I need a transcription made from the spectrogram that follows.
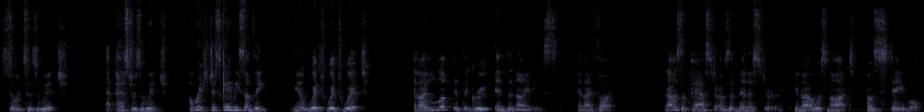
So and so's a witch. That pastor's a witch. A witch just gave me something. You know, witch, witch, witch. And I looked at the group in the 90s and I thought, and I was a pastor, I was a minister. You know, I was not, I was stable.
